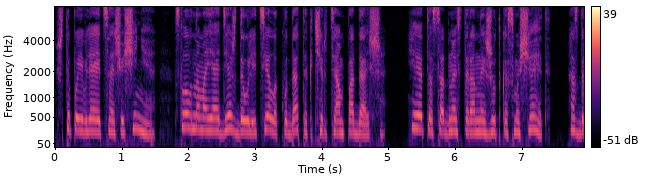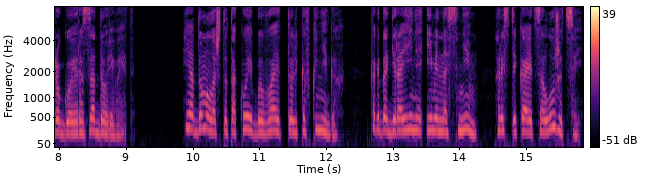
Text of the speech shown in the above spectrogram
что появляется ощущение, словно моя одежда улетела куда-то к чертям подальше. И это, с одной стороны, жутко смущает, а с другой раззадоривает. Я думала, что такое бывает только в книгах, когда героиня именно с ним растекается лужицей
